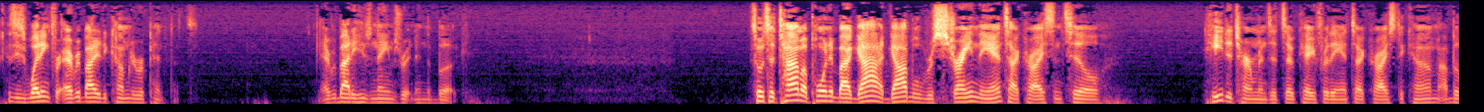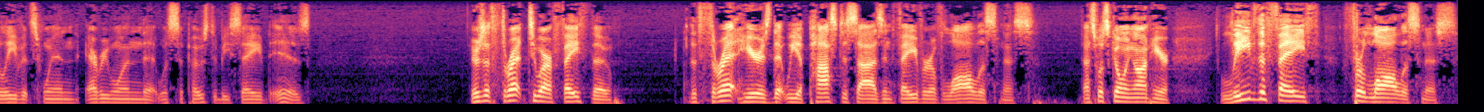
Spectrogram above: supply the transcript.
because he's waiting for everybody to come to repentance. Everybody whose name's written in the book. So it's a time appointed by God. God will restrain the Antichrist until he determines it's okay for the Antichrist to come. I believe it's when everyone that was supposed to be saved is. There's a threat to our faith, though. The threat here is that we apostatize in favor of lawlessness. That's what's going on here. Leave the faith for lawlessness.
